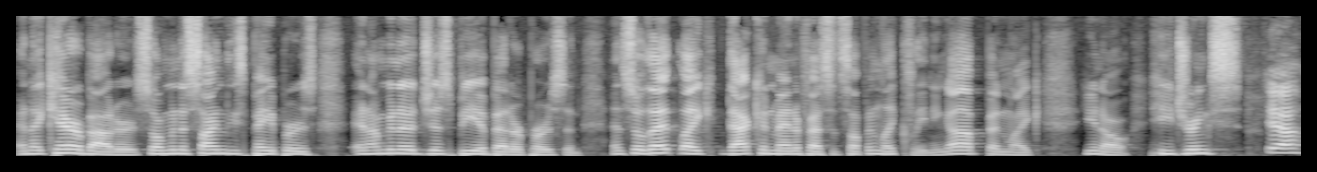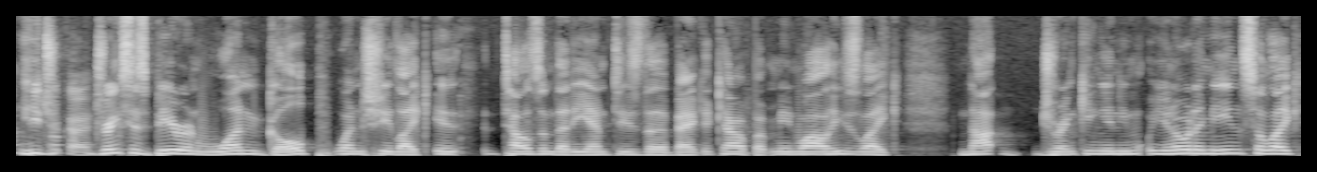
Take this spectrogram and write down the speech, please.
and I care about her. So I'm going to sign these papers and I'm going to just be a better person. And so that like that can manifest itself in like cleaning up and like, you know, he drinks Yeah, he dr- okay. drinks his beer in one gulp when she like it tells him that he empties the bank account but meanwhile he's like not drinking anymore you know what i mean so like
